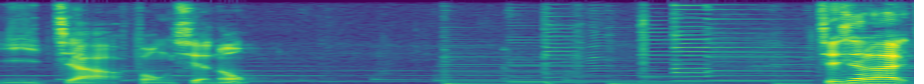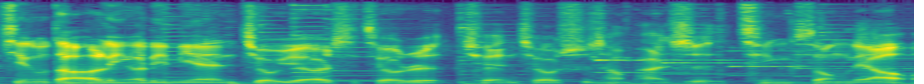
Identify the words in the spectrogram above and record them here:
溢价风险哦。接下来进入到二零二零年九月二十九日全球市场盘势轻松聊。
